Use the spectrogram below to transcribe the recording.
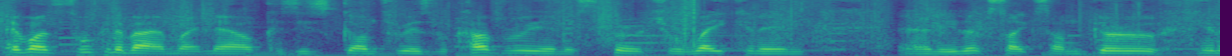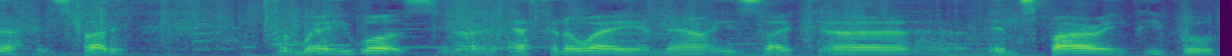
everyone's talking about him right now because he's gone through his recovery and his spiritual awakening, and he looks like some guru. You know, it's funny from where he was, you know, effing away, and now he's like uh, inspiring people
